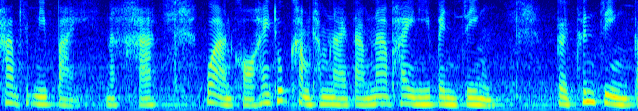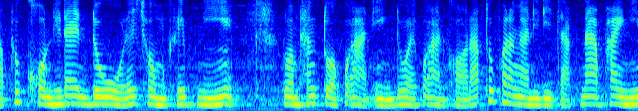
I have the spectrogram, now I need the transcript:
ข้ามคลิปนี้ไปนะคะผู้อ่านขอให้ทุกคำทำนายตามหน้าไพ่นี้เป็นจริง เกิดขึ้นจริงกับทุกคนที่ได้ดูได้ชมคลิปนี้ รวมทั้งตัวผู้อ่านเองด้วย ผู้อ่านขอรับทุกพลังงานดีๆจากหน้าไพ่นี้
